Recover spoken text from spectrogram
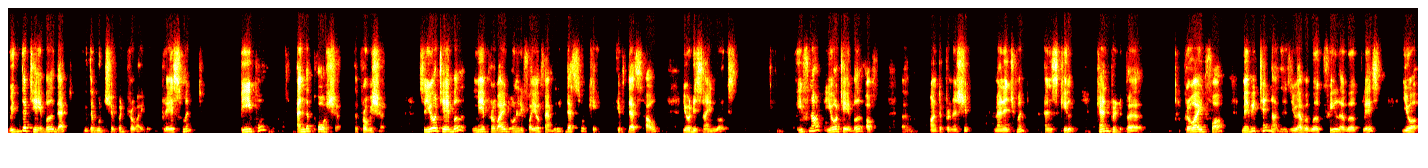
with the table that with the good shepherd provided placement people and the portion the provision so your table may provide only for your family that's okay if that's how your design works if not your table of uh, entrepreneurship management and skill can uh, provide for maybe 10 others. You have a work field, a workplace, your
